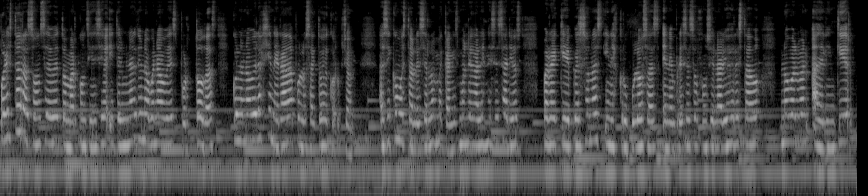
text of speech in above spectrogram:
Por esta razón se debe tomar conciencia y terminar de una buena vez por todas con la novela generada por los actos de corrupción, así como establecer los mecanismos legales necesarios para que personas inescrupulosas en empresas o funcionarios del Estado no vuelvan a delinquir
